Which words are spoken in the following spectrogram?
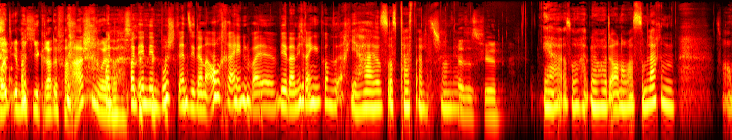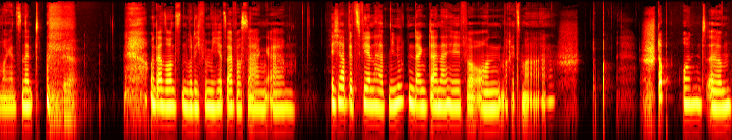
wollt ihr mich hier gerade verarschen oder und, was? Und in den Busch rennt sie dann auch rein, weil wir da nicht reingekommen sind. Ach ja, das, das passt alles schon. Ja. Das ist schön. Ja, also hatten wir heute auch noch was zum Lachen. Das war auch mal ganz nett. Ja. Und ansonsten würde ich für mich jetzt einfach sagen, ähm, ich habe jetzt viereinhalb Minuten dank deiner Hilfe und mache jetzt mal Stopp. Stopp. Und ähm,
